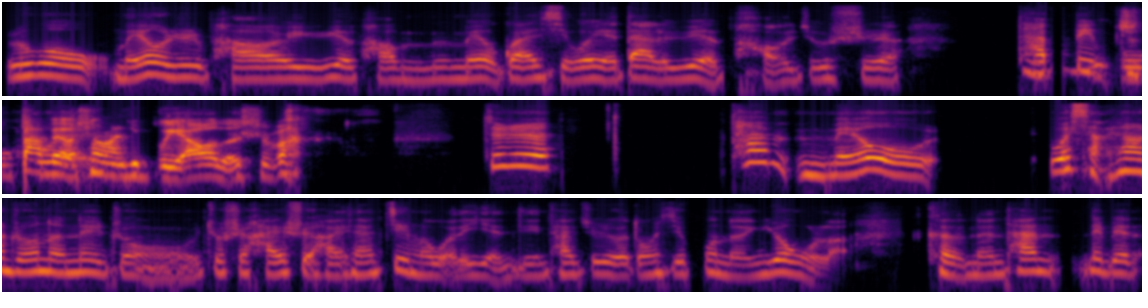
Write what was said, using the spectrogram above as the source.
如果没有日抛、月抛没有关系，我也戴了月抛，就是。它并不大不了上来就不要了，是吧？就是它没有我想象中的那种，就是海水好像进了我的眼睛，它就这个东西不能用了。可能它那边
